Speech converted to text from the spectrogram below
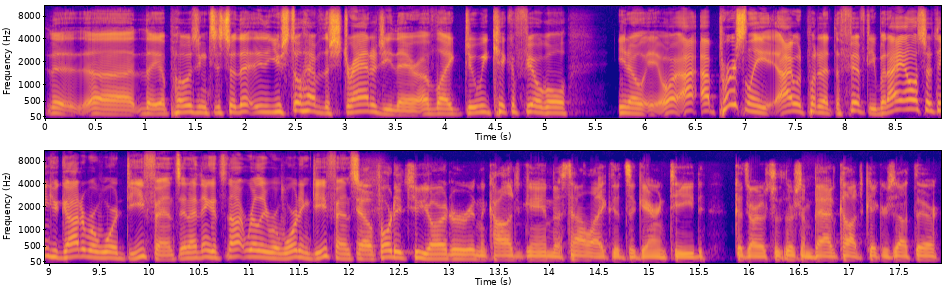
the uh, the opposing t- so that you still have the strategy there of like, do we kick a field goal? You know, or I, I personally I would put it at the 50, but I also think you got to reward defense, and I think it's not really rewarding defense. you know, 42 yarder in the college game. That's not like it's a guaranteed because there's there's some bad college kickers out there.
